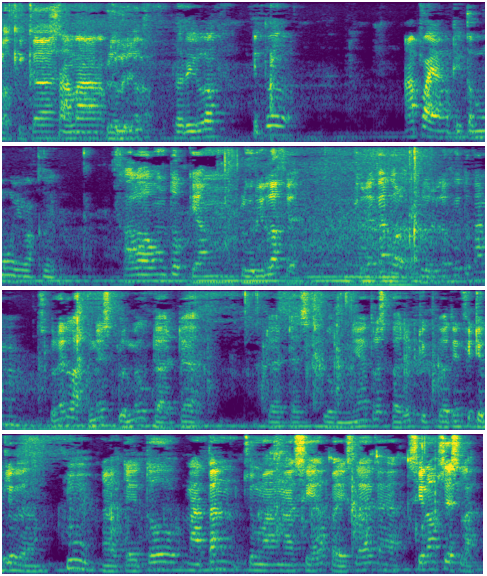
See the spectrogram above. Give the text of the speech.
logika sama Blurry Love. Blurry Love itu apa yang ditemui waktu itu? kalau untuk yang Blurry Love ya sebenarnya kan kalau Blurry Love itu kan sebenarnya lagunya sebelumnya udah ada udah ada sebelumnya terus baru dibuatin video klip kan. Nah waktu itu Nathan cuma ngasih apa ya istilahnya kayak sinopsis lah.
